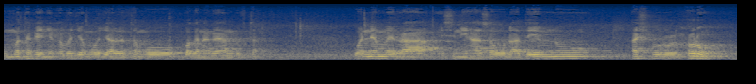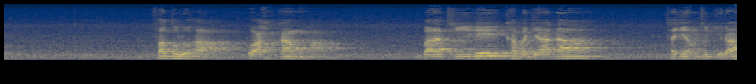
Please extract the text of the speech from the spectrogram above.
امتك ان كبجمو جالتمو بغنا غان دفتا ونم را اسني حسودا ديمنو اشهر الحرم فضلها واحكامها باتيلي كبجادا تجمت جرا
